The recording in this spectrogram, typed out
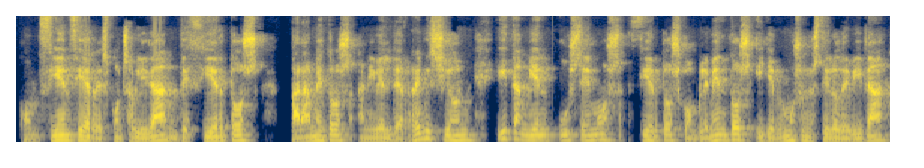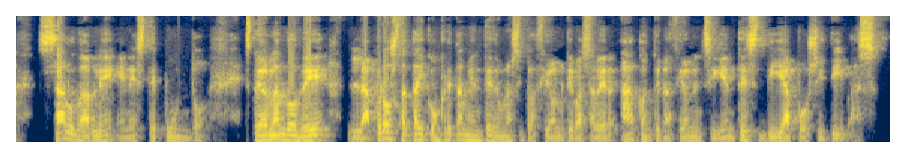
conciencia y responsabilidad de ciertos parámetros a nivel de revisión y también usemos ciertos complementos y llevemos un estilo de vida saludable en este punto. Estoy hablando de la próstata y concretamente de una situación que vas a ver a continuación en siguientes diapositivas.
